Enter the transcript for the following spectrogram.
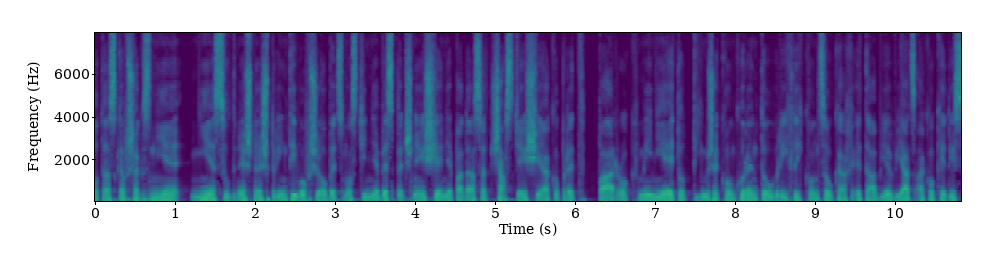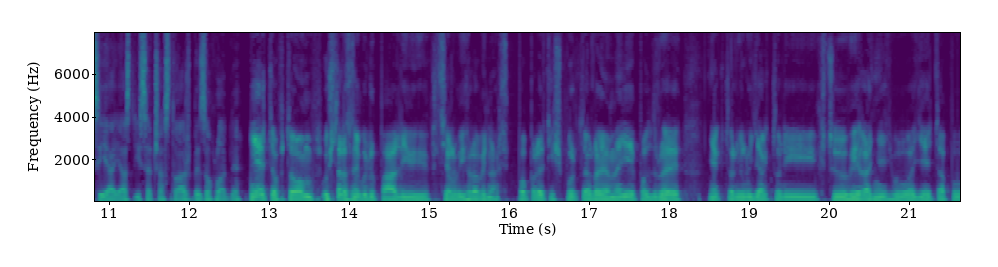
Otázka však znie, nie sú dnešné šprinty vo všeobecnosti nebezpečnejšie? Nepadá sa častejšie ako pred pár rokmi? Nie je to tým, že konkurentov v rýchlych koncovkách etáp je viac ako kedysi a jazdí sa často až bezohľadne? Nie je to v tom. Už teraz nebudú pády v cieľových rovinách. Poprvé tých špurtov je menej, po druhé niektorí ľudia, ktorí chcú vyhrať hneď v úvode etapu,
